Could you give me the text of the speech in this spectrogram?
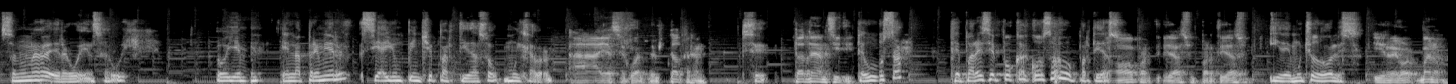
Son una vergüenza, güey. Oye, en la Premier sí hay un pinche partidazo muy cabrón. Ah, ya sé cuál. El Tottenham. Sí. Tottenham City. ¿Te gusta? ¿Te parece poca cosa o partidazo? No, partidazo, partidazo. Y de muchos goles. y regor- bueno,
